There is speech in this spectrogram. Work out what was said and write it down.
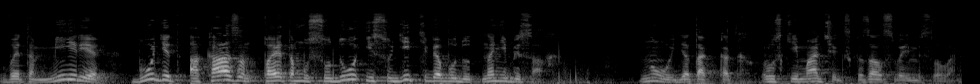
в этом мире, будет оказан по этому суду, и судить тебя будут на небесах. Ну, я так, как русский мальчик, сказал своими словами.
